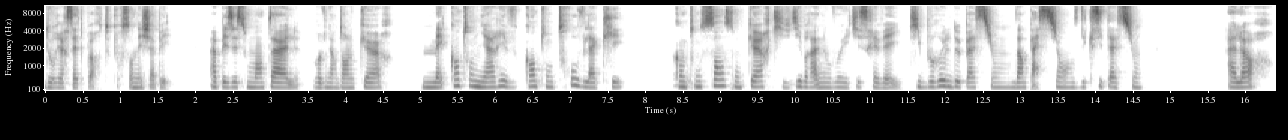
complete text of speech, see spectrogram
d'ouvrir cette porte pour s'en échapper. Apaiser son mental, revenir dans le cœur. Mais quand on y arrive, quand on trouve la clé, quand on sent son cœur qui vibre à nouveau et qui se réveille, qui brûle de passion, d'impatience, d'excitation, alors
